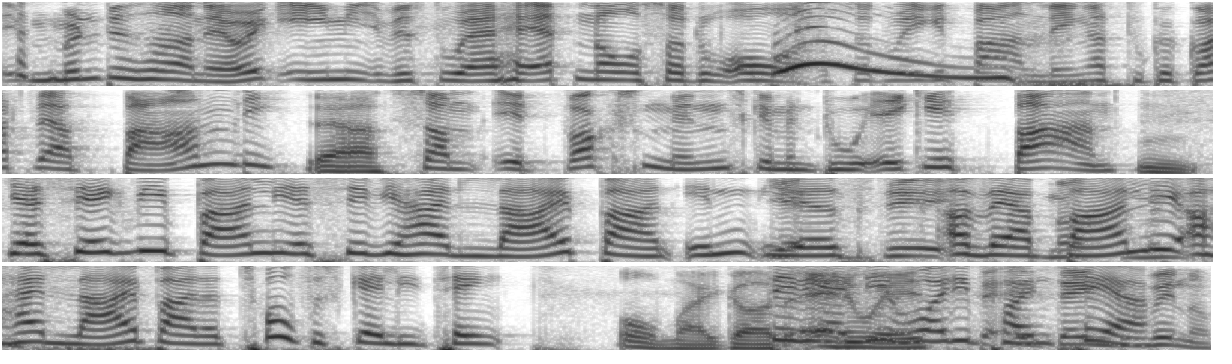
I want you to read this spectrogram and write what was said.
i- myndighederne er jo ikke enige. Hvis du er 18 år, så er du over, så er du ikke et barn længere. Du kan godt være barnlig ja. som et voksen menneske, men du er ikke et barn. Jeg siger ikke, vi er barnlige. Jeg siger, at vi har et legebarn inde i Ja, os. det- At være barnlig og have et legebarn er to forskellige ting. Oh my god. Det vil jeg lige hurtigt Daniel, pointere. du vinder.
